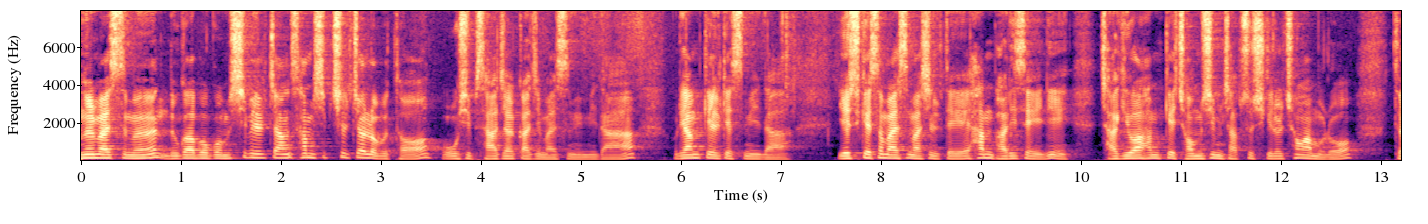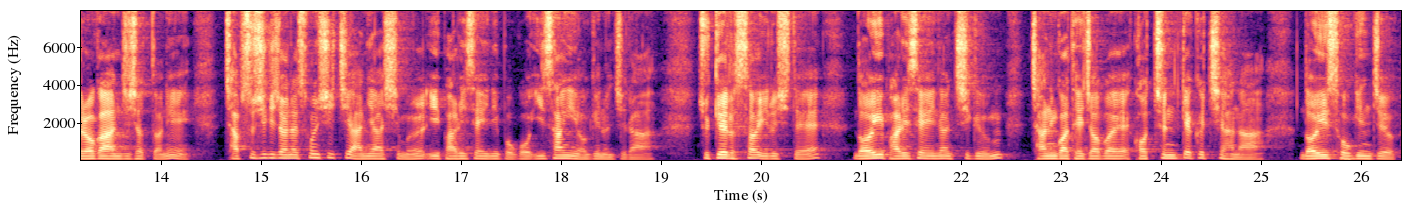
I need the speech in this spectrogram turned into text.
오늘 말씀은 누가복음 11장 37절로부터 54절까지 말씀입니다. 우리 함께 읽겠습니다. 예수께서 말씀하실 때에 한 바리새인이 자기와 함께 점심 잡수시기를 청함으로 들어가 앉으셨더니 잡수시기 전에 손 씻지 아니하심을 이 바리새인이 보고 이상히 여기는지라 주께서 이르시되 너희 바리새인은 지금 잔과 대접에 겉은 깨끗이 하나 너희 속인즉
